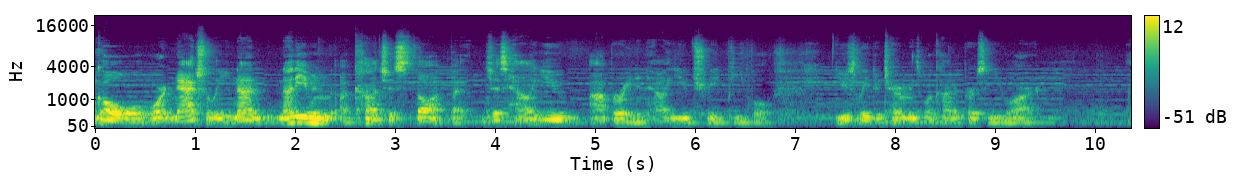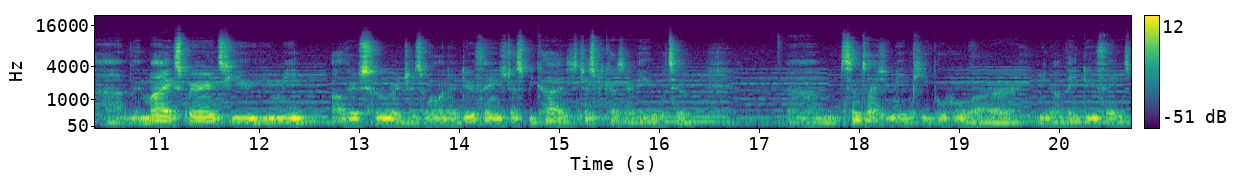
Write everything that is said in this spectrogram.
goal or naturally not not even a conscious thought but just how you operate and how you treat people usually determines what kind of person you are in my experience you you meet others who are just willing to do things just because, just because they're able to. Um, sometimes you meet people who are, you know, they do things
